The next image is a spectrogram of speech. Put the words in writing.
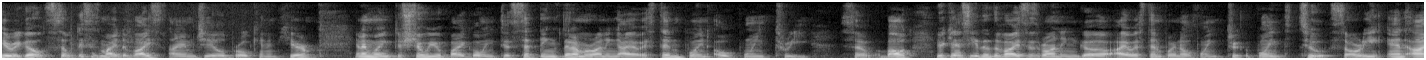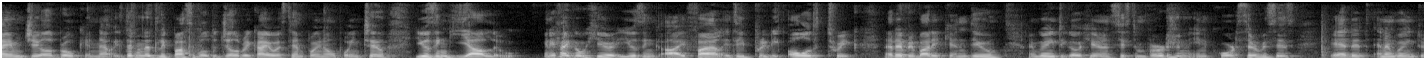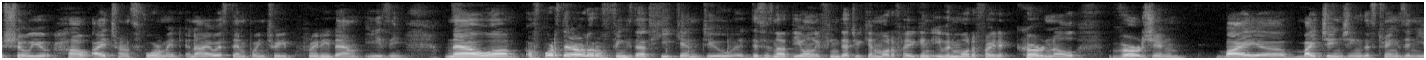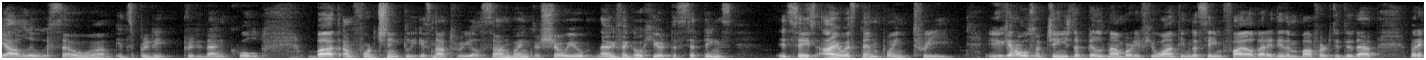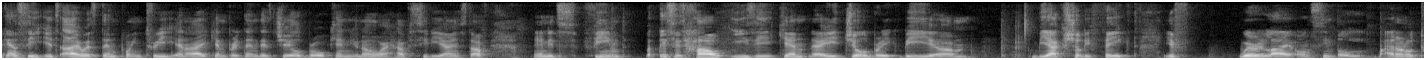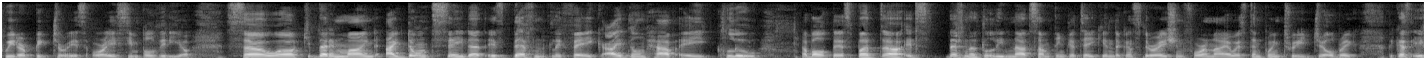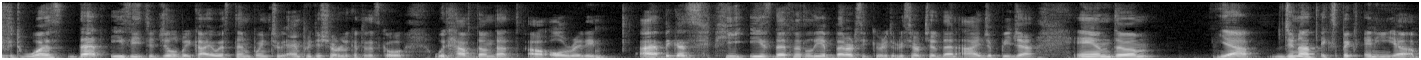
Here we go. So this is my device. I am jailbroken in here and I'm going to show you by going to settings that I'm running iOS 10.0.3. So about, you can see the device is running uh, iOS 10.0.2, sorry, and I am jailbroken. Now, it's definitely possible to jailbreak iOS 10.0.2 using Yalu. And if I go here using iFile, it's a pretty old trick that everybody can do. I'm going to go here in system version in core services, edit, and I'm going to show you how I transform it in iOS 10.3 pretty damn easy. Now, uh, of course, there are a lot of things that he can do. This is not the only thing that you can modify. You can even modify the kernel version by uh, by changing the strings in Yalu. So uh, it's pretty pretty damn cool. But unfortunately, it's not real. So I'm going to show you now. If I go here to settings, it says iOS 10.3. You can also change the build number if you want in the same file, but I didn't buffer to do that. But you can see it's iOS 10.3 and I can pretend it's jailbroken, you know, I have Cydia and stuff and it's themed. But this is how easy can a jailbreak be, um, be actually faked if we rely on simple, I don't know, Twitter pictures or a simple video. So uh, keep that in mind. I don't say that it's definitely fake. I don't have a clue about this, but uh, it's definitely not something to take into consideration for an iOS 10.3 jailbreak, because if it was that easy to jailbreak iOS 10.3, I'm pretty sure Go would have done that uh, already. Uh, because he is definitely a better security researcher than iJapija, and um, yeah, do not expect any uh,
